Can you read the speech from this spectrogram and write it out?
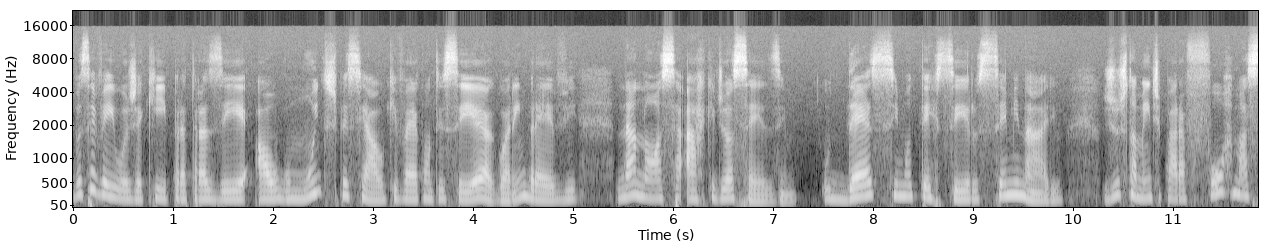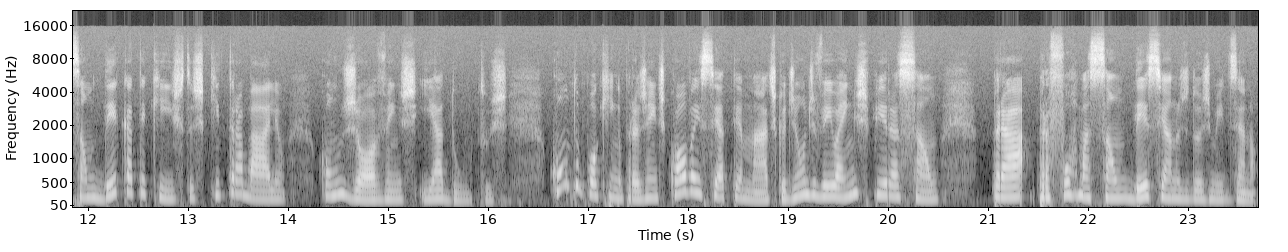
você veio hoje aqui para trazer algo muito especial que vai acontecer agora em breve na nossa arquidiocese. O 13º seminário, justamente para a formação de catequistas que trabalham com jovens e adultos. Conta um pouquinho para gente qual vai ser a temática, de onde veio a inspiração para a formação desse ano de 2019.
